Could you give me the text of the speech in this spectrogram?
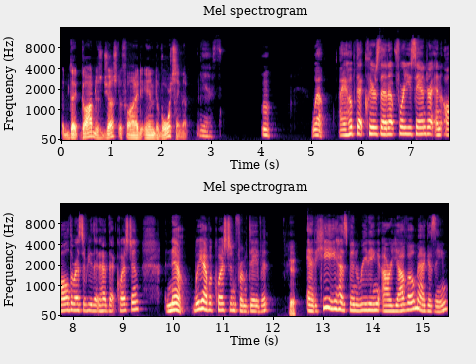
that God is justified in divorcing them. Yes. Mm. Well, I hope that clears that up for you, Sandra, and all the rest of you that had that question. Now, we have a question from David. Okay. And he has been reading our Yavoh magazine.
